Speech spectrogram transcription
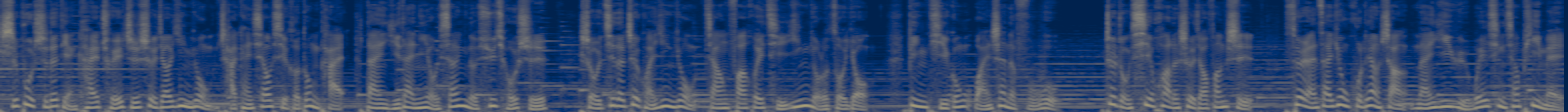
时不时的点开垂直社交应用查看消息和动态，但一旦你有相应的需求时，手机的这款应用将发挥其应有的作用，并提供完善的服务。这种细化的社交方式，虽然在用户量上难以与微信相媲美，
